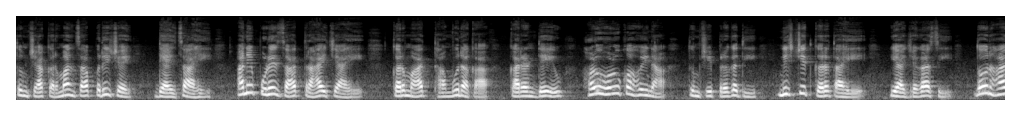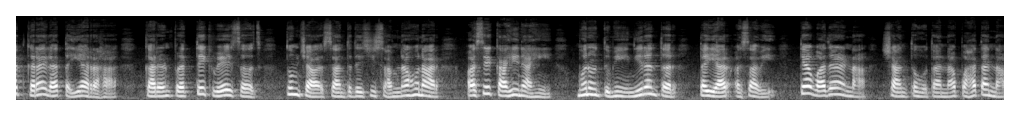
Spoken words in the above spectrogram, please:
तुमच्या कर्मांचा परिचय द्यायचा आहे आणि पुढे जात राहायचे आहे. कर्मात थांबू नका कारण देव हळूहळू का होईना तुमची प्रगती निश्चित करत आहे. या जगाशी दोन हात करायला तयार राहा कारण प्रत्येक वेळेसच तुमच्या शांततेशी सामना होणार असे काही नाही. म्हणून तुम्ही निरंतर तयार असावे. त्या वादळांना शांत होताना पाहताना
